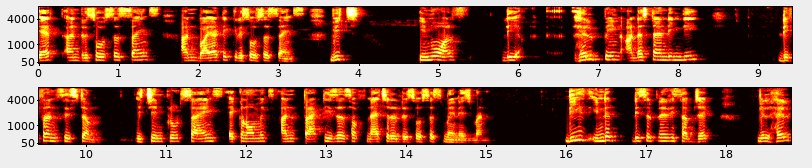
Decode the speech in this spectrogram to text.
earth and resources science and biotic resources science which involves the help in understanding the different system which includes science, economics and practices of natural resources management. These interdisciplinary subjects will help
